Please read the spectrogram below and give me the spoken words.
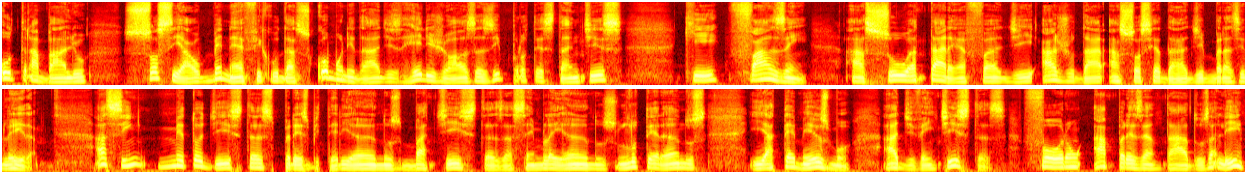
o trabalho social benéfico das comunidades religiosas e protestantes que fazem a sua tarefa de ajudar a sociedade brasileira. Assim, metodistas, presbiterianos, batistas, assembleianos, luteranos e até mesmo adventistas foram apresentados ali,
